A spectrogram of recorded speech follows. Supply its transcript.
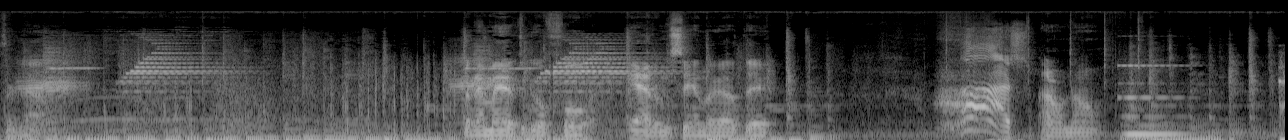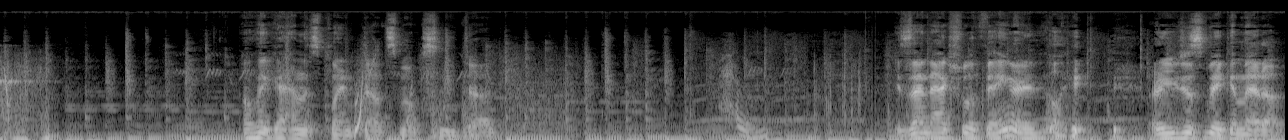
For now. But I might have to go full Adam Sandler out there. I don't know. Oh Only guy on this planet without smoke Snoop Dogg. Is that an actual thing, or like, are you just making that up?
